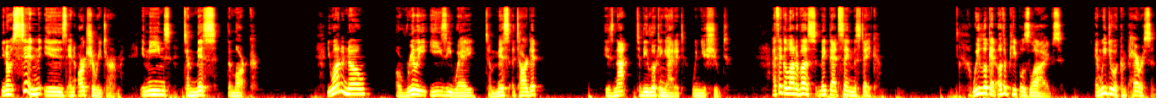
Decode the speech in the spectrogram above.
You know, sin is an archery term, it means to miss the mark. You want to know a really easy way to miss a target? Is not to be looking at it when you shoot. I think a lot of us make that same mistake. We look at other people's lives and we do a comparison.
